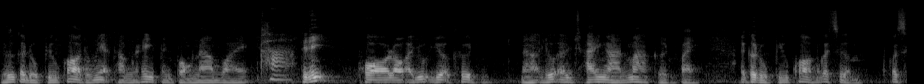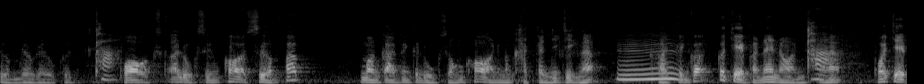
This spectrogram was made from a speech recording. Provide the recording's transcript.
หรือกระดูกผิวข้อตรงเนี้ยทำหน้าที่เป็นฟองน้ำไว้ค่ะทีนี้พอเราอายุเยอะขึ้น นะฮะหรืออายุใช้งานมากเกินไปไอ้กระดูกผิวข้อมันก็เสื่อมก็เสื่อมเร็วๆขึ้นค่ะพอกระดูกผิวข้อเสื่อมปั๊บมันกลายเป็นกระดูกสองข้อนี่มันขัดกันจริงๆแล้วอืขัดมกันก็ก็เจ็บกันแน่นอนค่ะนะฮะพอเจ็บ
